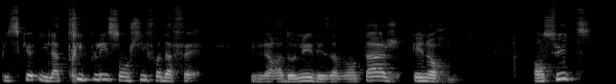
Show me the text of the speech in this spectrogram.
puisqu'il a triplé son chiffre d'affaires. Il leur a donné des avantages énormes. Ensuite,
